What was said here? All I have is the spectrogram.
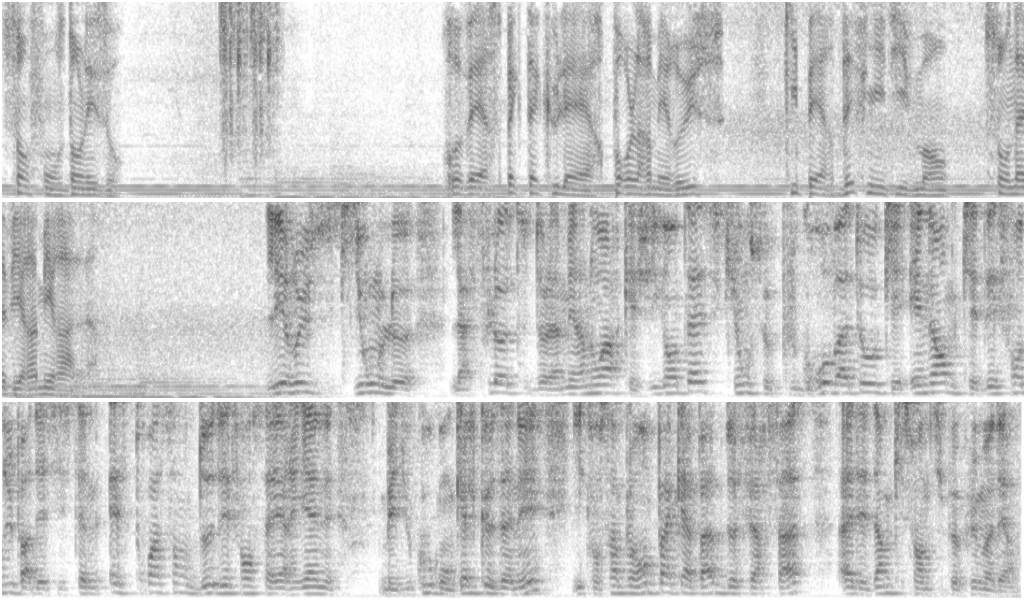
s'enfonce dans les eaux. Revers spectaculaire pour l'armée russe qui perd définitivement son navire amiral. Les Russes qui ont la flotte de la mer Noire qui est gigantesque, qui ont ce plus gros bateau qui est énorme, qui est défendu par des systèmes S-300 de défense aérienne, mais du coup qui ont quelques années, ils sont simplement pas capables de faire face à des armes qui sont un petit peu plus modernes.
